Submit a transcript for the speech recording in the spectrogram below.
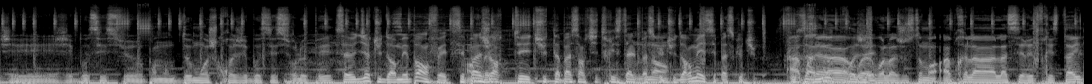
J'ai bossé sur. Pendant deux mois, je crois, j'ai bossé sur l'EP. Ça veut dire que tu dormais pas en fait. C'est pas fait- genre tu t'as pas sorti de freestyle parce Non. que tu dormais, c'est parce que tu faisais Après, un autre projet. ouais, voilà, justement, après la, la série de freestyle,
